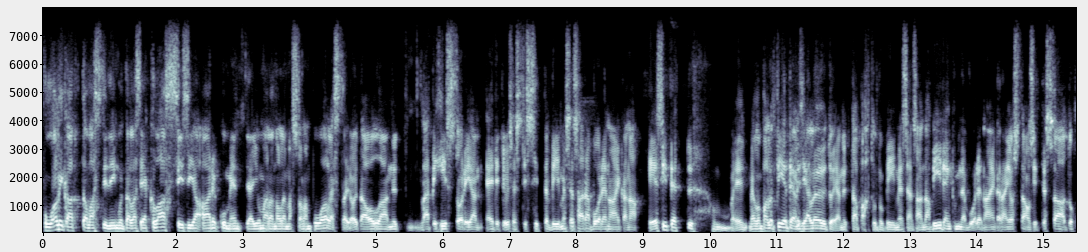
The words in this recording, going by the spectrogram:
puolikattavasti niin kuin tällaisia klassisia argumentteja Jumalan olemassaolon puolesta, joita ollaan nyt läpi historian erityisesti sitten viimeisen sadan vuoden aikana esitetty. Meillä on paljon tieteellisiä löytöjä nyt tapahtunut viimeisen 150 vuoden aikana, josta on sitten saatu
